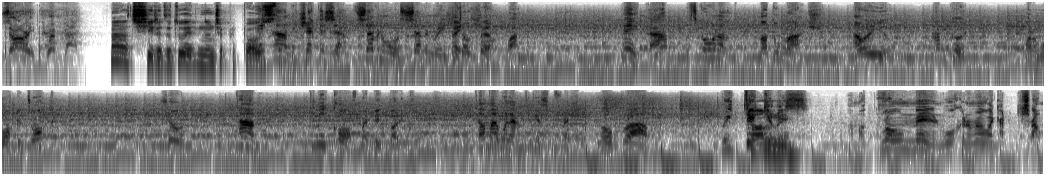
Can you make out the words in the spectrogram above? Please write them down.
Sorry, we're back. Ma Ciret, tu e- non c'è più Hey, posto. Tommy, check this out. Seven horse, seven race, Hey, show Phil. What? Hey, pal, what's going on? Not too much. How are you? I'm good. Want to walk and talk? Sure. Tommy, give me a call for my big buddy call. Tell him I went out to get some fresh air. No problem. Ridiculous! I'm a grown man walking around like a chump.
